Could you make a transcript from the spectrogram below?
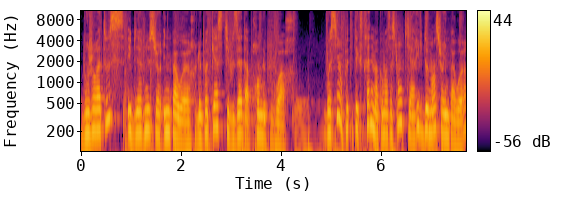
Bonjour à tous et bienvenue sur In Power, le podcast qui vous aide à prendre le pouvoir. Voici un petit extrait de ma conversation qui arrive demain sur InPower.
